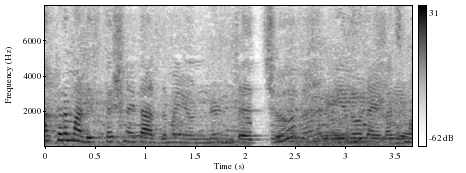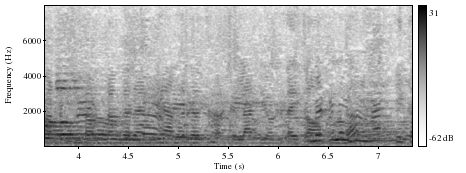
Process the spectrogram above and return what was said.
అక్కడ మా డిస్కషన్ అయితే అర్థమై ఉండి ఉండొచ్చు. ఏదో డైలాగ్స్ మాట్లాడుకుంటూ ఉంటాం కదండి. అందరు కలిసి మనకి ఇలాంటివి ఉంటాయి కాకుండా. ఇక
